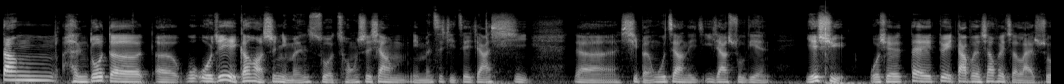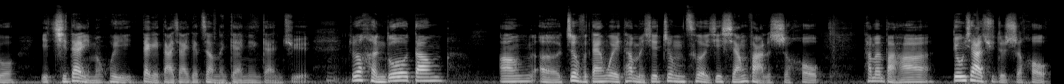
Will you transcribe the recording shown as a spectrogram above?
当很多的呃，我我觉得也刚好是你们所从事像你们自己这家戏呃戏本屋这样的一家书店，也许我觉得对对大部分消费者来说，也期待你们会带给大家一个这样的概念感觉，嗯、就是很多当。当呃政府单位他们一些政策、一些想法的时候，他们把它丢下去的时候，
